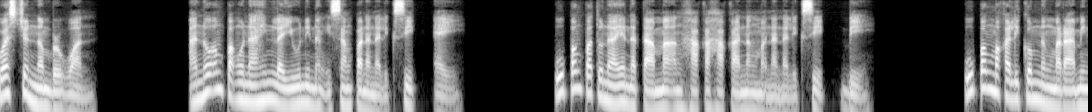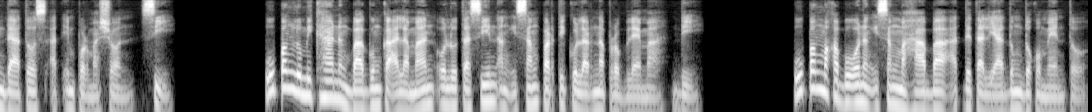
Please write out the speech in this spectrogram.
Question number 1. Ano ang pangunahing layunin ng isang pananaliksik? A. Upang patunayan na tama ang haka-haka ng mananaliksik. B. Upang makalikom ng maraming datos at impormasyon. C. Upang lumikha ng bagong kaalaman o lutasin ang isang partikular na problema. D. Upang makabuo ng isang mahaba at detalyadong dokumento.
